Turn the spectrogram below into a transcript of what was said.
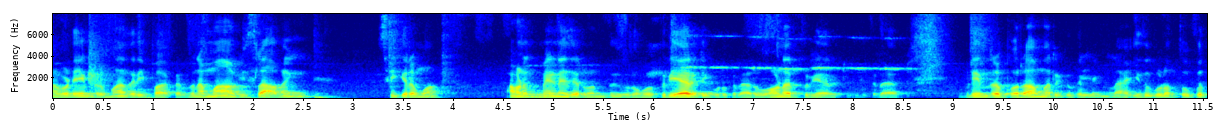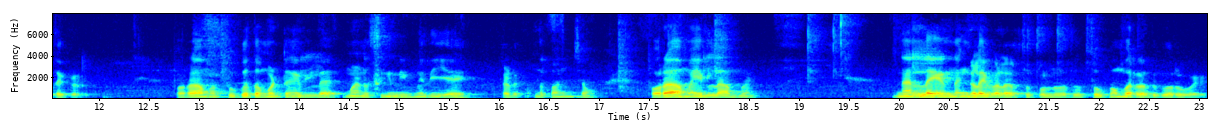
அப்படின்ற மாதிரி பார்க்குறது. நம்ம ஆஃபீஸில் அவன் சீக்கிரமாக அவனுக்கு மேனேஜர் வந்து ரொம்ப ப்ரியாரிட்டி கொடுக்குறாரு. ஓனர் ப்ரியாரிட்டி கொடுக்குறாரு. இப்படின்ற பொறாமை இருக்குது இல்லைங்களா? இது கூட தூக்கத்தை கெடுக்கும். பொறாமை தூக்கத்தை மட்டும் இல்லை மனசுக்கு நிம்மதியே கெடுக்கும். இந்த கொஞ்சம் பொறாமை இல்லாமல் நல்ல எண்ணங்களை வளர்த்து கொள்வது தூக்கம் வர்றதுக்கு ஒரு வழி.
